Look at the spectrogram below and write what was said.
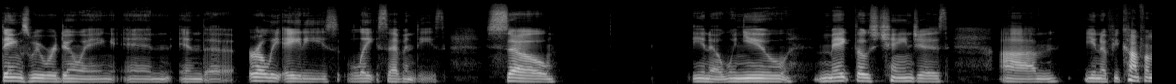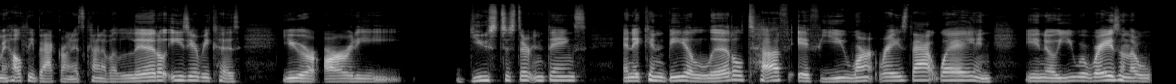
things we were doing in in the early 80s late 70s so you know when you make those changes um you know if you come from a healthy background it's kind of a little easier because you're already used to certain things. And it can be a little tough if you weren't raised that way and you know you were raised on the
